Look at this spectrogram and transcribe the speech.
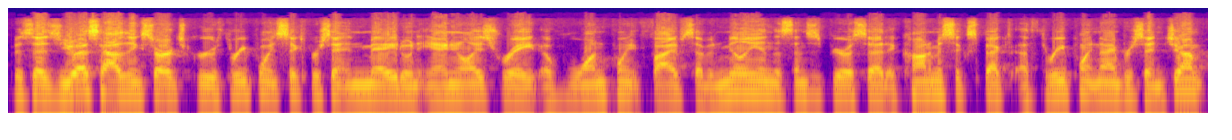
But it says U.S. housing starts grew 3.6% in May to an annualized rate of 1.57 million. The Census Bureau said economists expect a 3.9% jump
